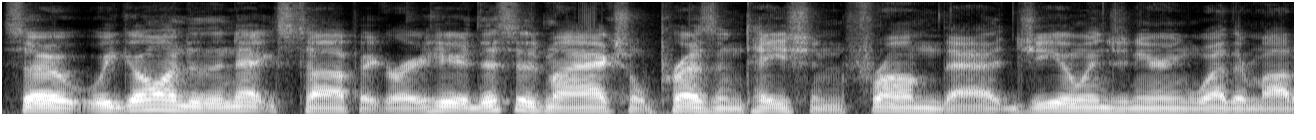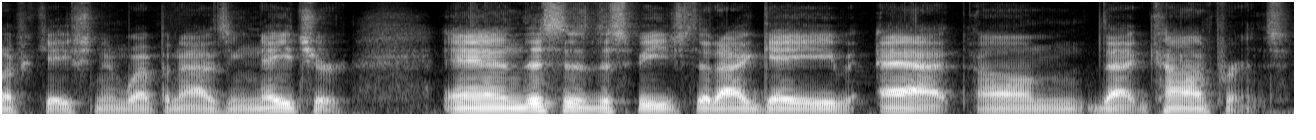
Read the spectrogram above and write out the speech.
So we go on to the next topic right here. This is my actual presentation from that geoengineering, weather modification, and weaponizing nature. And this is the speech that I gave at um, that conference.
